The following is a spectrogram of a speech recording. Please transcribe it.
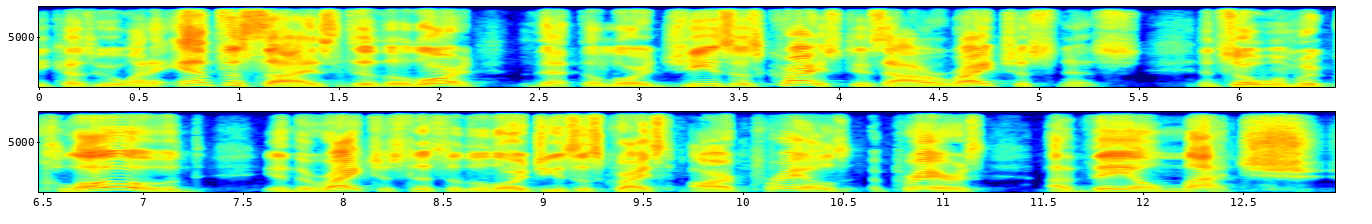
because we want to emphasize to the Lord that the Lord Jesus Christ is our righteousness. And so when we're clothed in the righteousness of the Lord Jesus Christ, our prayers, prayers avail much.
